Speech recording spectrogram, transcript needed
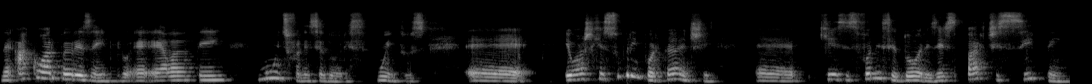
né? A Cor, por exemplo, é, ela tem muitos fornecedores, muitos. É, eu acho que é super importante é, que esses fornecedores eles participem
